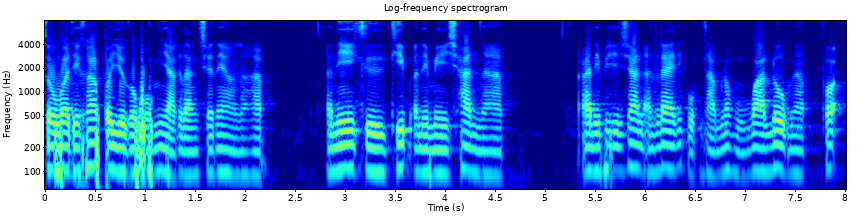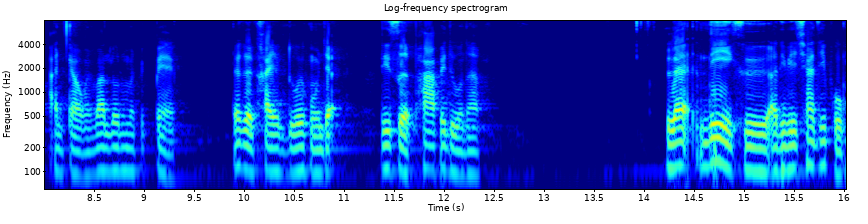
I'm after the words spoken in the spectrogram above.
สวัสดีครับไปอยู่กับผมอยากดังชาแนลนะครับ อันนี้คือคลิปแอนิเมชันนะครับแอนิเมชันอันแรกที่ผมทำแล้วผมวาดรูปนะครับ เพราะอันเก่ามันวาดรูปมันแปลกๆ ถ้าเกิดใครอยากดูผมจะรีเสิร์ชภาพให้ดูนะครับ และนี่คือแอนิเมชันที่ผม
